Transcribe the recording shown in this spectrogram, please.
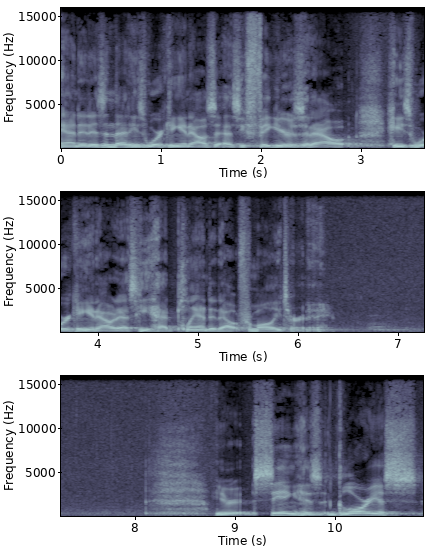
And it isn't that he's working it out as he figures it out, he's working it out as he had planned it out from all eternity. You're seeing his glorious,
